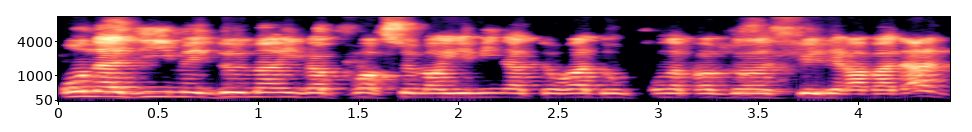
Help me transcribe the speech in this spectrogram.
on a dit, mais demain il va pouvoir se marier Minatora, donc on n'a pas besoin d'inscrire les Rabanan.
